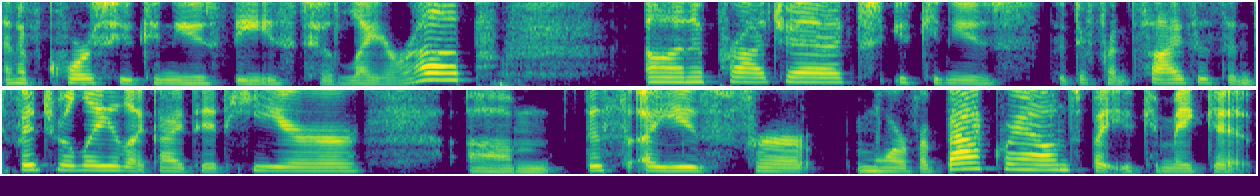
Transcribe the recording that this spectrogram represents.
And of course, you can use these to layer up on a project. You can use the different sizes individually, like I did here. Um, this I use for more of a background, but you can make it,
